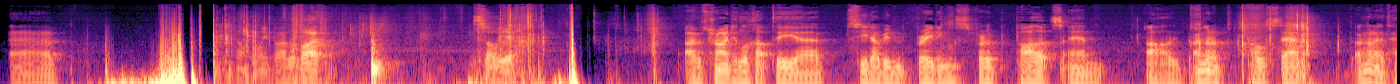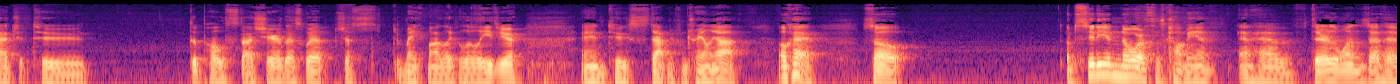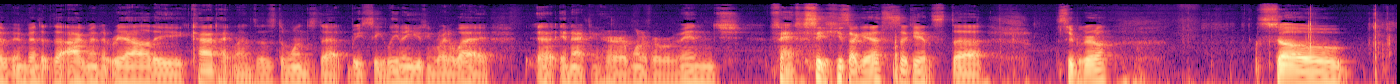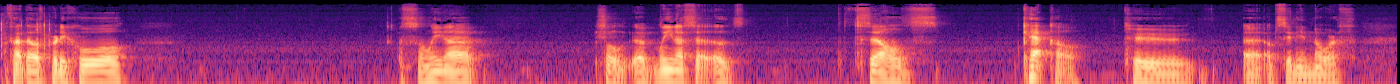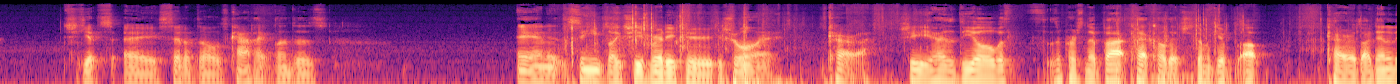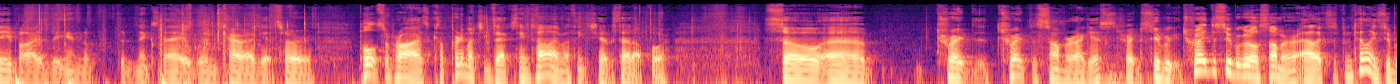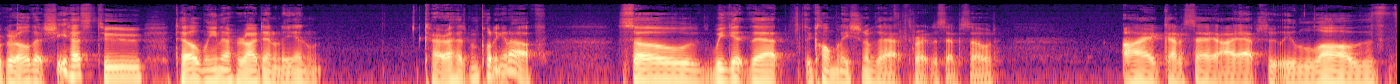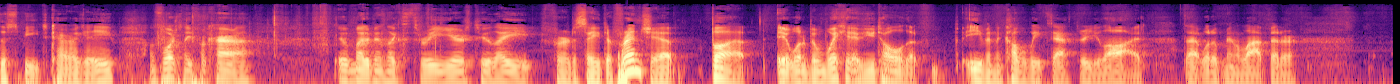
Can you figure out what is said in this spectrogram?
uh, at some point by Leviathan. So yeah, I was trying to look up the uh, CW ratings for the pilots, and uh, I'm gonna post that. I'm gonna attach it to the post I share this with, just to make my life a little easier, and to stop me from trailing off. Okay, so Obsidian North has come in and have they're the ones that have invented the augmented reality contact lenses, the ones that we see Lena using right away, uh, enacting her one of her revenge fantasies, I guess, against uh, Supergirl. So I thought that was pretty cool. Selena, so uh, Lena sells, sells Catco to uh, Obsidian North. She gets a set of those contact lenses, and it seems like she's ready to destroy Kara. She has a deal with the person that bought Catco that she's going to give up Kara's identity by the end of the next day when Kara gets her Pulitzer Prize, pretty much exact same time I think she had it set up for. So, uh, throughout, throughout the summer, I guess, throughout the, Super, throughout the Supergirl summer, Alex has been telling Supergirl that she has to tell Lena her identity, and Kara has been putting it off. So, we get that, the culmination of that throughout this episode. I gotta say, I absolutely love the speech Kara gave. Unfortunately for Kara, it might have been like three years too late for to save their friendship, but it would have been wicked if you told it even a couple weeks after you lied. That would have been a lot better.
